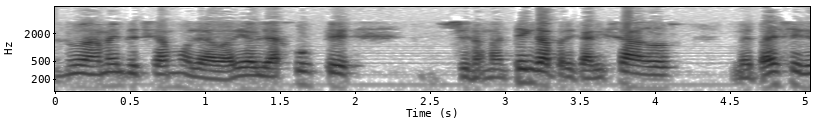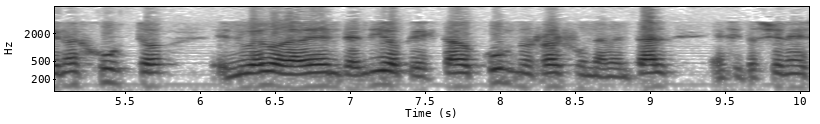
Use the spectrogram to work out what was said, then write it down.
nuevamente seamos la variable de ajuste, se nos mantenga precarizados, me parece que no es justo eh, luego de haber entendido que el Estado cumple un rol fundamental en situaciones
